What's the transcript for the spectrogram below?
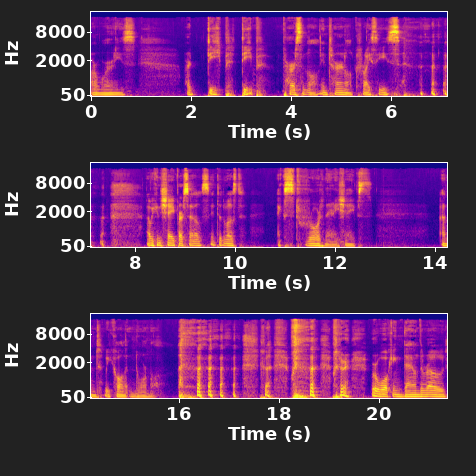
our worries, our deep, deep personal, internal crises. and we can shape ourselves into the most extraordinary shapes. And we call it normal. we're, we're walking down the road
